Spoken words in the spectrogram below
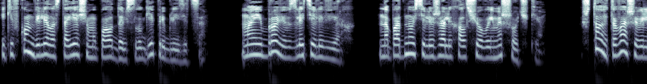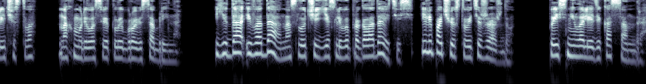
и кивком велела стоящему поотдаль слуге приблизиться. Мои брови взлетели вверх. На подносе лежали холщовые мешочки. «Что это, ваше величество?» — нахмурила светлые брови Сабрина. «Еда и вода на случай, если вы проголодаетесь или почувствуете жажду пояснила леди Кассандра.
